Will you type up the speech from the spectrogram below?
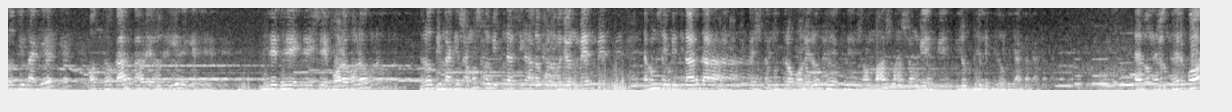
রতি তাকে অন্ধকার ঘরে লুকিয়ে রেখেছে। ধীরে ধীরে সে বড় হলো। রতি তাকে সমস্ত বিদ্যা শিখালো পূর্বজন্মে এবং সেই বিদ্যার দ্বারা কৃষ্ণপুত্র অনিরুদ্ধ সম্ভাষণের সঙ্গে যুদ্ধে লিপ্ত হইয়া গেল। এবং যুদ্ধের পর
